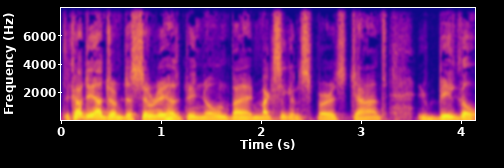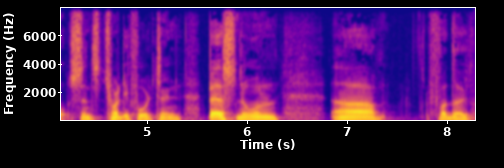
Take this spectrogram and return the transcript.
The County Antrim distillery has been known by Mexican spirits giant Becle since 2014, best known uh, for the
